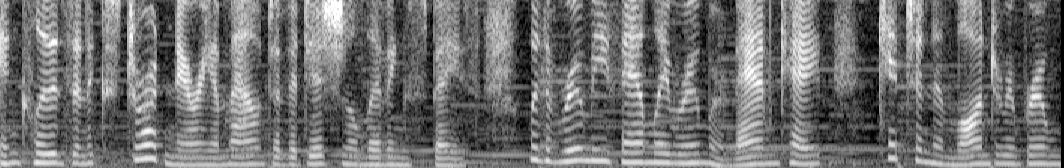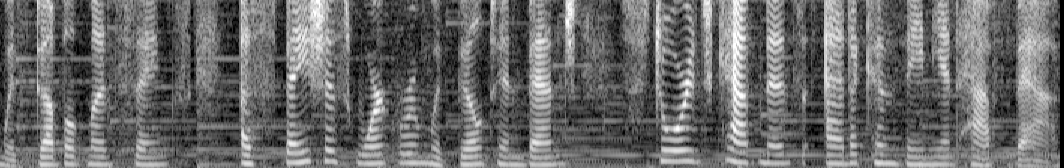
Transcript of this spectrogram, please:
includes an extraordinary amount of additional living space with a roomy family room or man cave, kitchen and laundry room with double mud sinks, a spacious workroom with built in bench, storage cabinets, and a convenient half bath.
